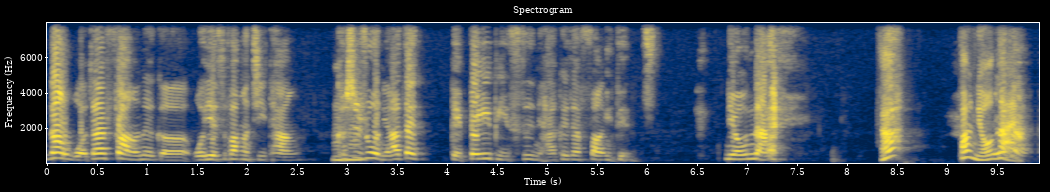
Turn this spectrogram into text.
那我再放那个，我也是放鸡汤，可是如果你要再给 baby 吃，你还可以再放一点。牛奶啊，放牛奶，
